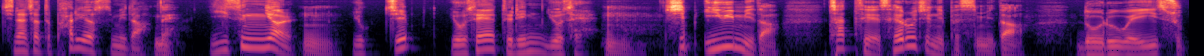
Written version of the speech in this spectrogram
지난 차트 8위였습니다. 네. 이승열 음. 6집 요새 드림 요새. 음. 12위입니다. 차트에 새로 진입했습니다. 노르웨이 숲.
